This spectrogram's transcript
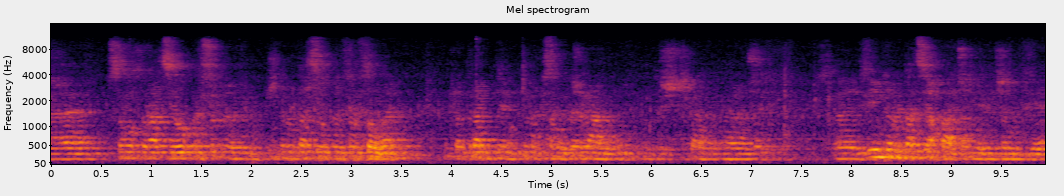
E, są operacje e, implementacje open source'owe, na przykład RabbitMQ napisane w Erlangu, dość ciekawy wynalazek. E, Dwie implementacje Apache, nie wiem czemu dwie,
